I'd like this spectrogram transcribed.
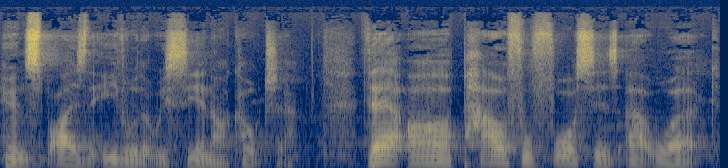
who inspires the evil that we see in our culture. There are powerful forces at work.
